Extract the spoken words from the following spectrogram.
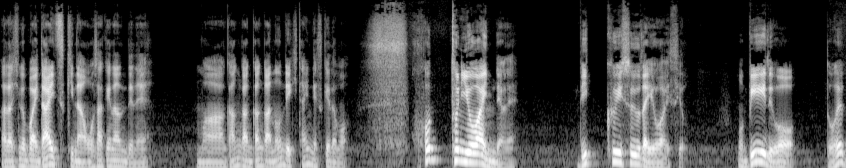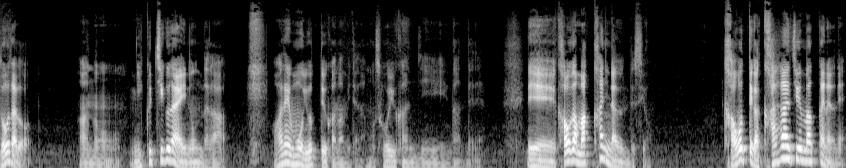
私の場合大好きなお酒なんでね。まあ、ガンガンガンガン飲んでいきたいんですけども。本当に弱いんだよね。びっくりするぐらい弱いですよ。もうビールを、どれ、どうだろうあの、三口ぐらい飲んだら、あれもう酔ってるかなみたいな、もうそういう感じなんでね。で、顔が真っ赤になるんですよ。顔ってか体中真っ赤になるね。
